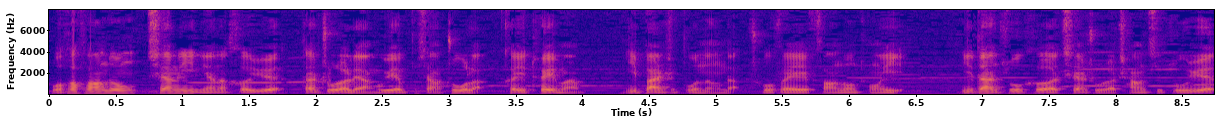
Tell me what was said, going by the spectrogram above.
我和房东签了一年的合约，但住了两个月不想住了，可以退吗？一般是不能的，除非房东同意。一旦租客签署了长期租约，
